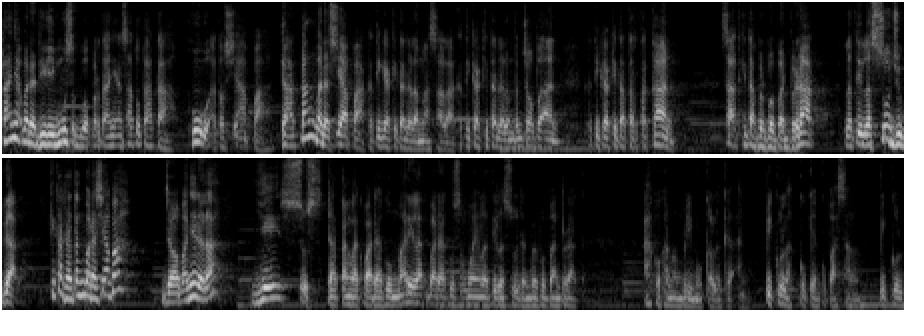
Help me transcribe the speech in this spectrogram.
Tanya pada dirimu sebuah pertanyaan satu kata, who atau siapa. Datang pada siapa ketika kita dalam masalah, ketika kita dalam pencobaan, ketika kita tertekan, saat kita berbeban berat, letih lesu juga. Kita datang pada siapa? Jawabannya adalah Yesus. Datanglah kepadaku, marilah kepadaku semua yang letih lesu dan berbeban berat. Aku akan memberimu kelegaan. Pikulah kuk yang kupasang, pikul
